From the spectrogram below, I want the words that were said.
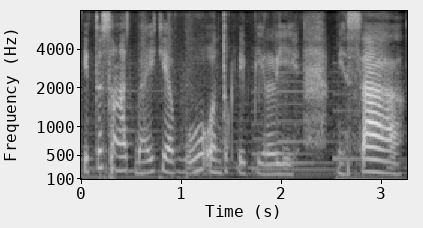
itu sangat baik ya bu untuk dipilih. Misal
